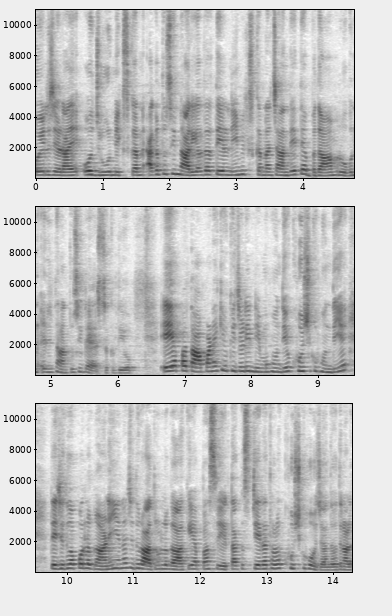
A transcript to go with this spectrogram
ਆਇਲ ਜਿਹੜਾ ਹੈ, ਉਹ ਜ਼ਰੂਰ ਮਿਕਸ ਕਰਨਾ। ਅਗਰ ਤੁਸੀਂ ਨਾਰੀਅਲ ਦਾ ਤੇਲ ਨਹੀਂ ਮਿਕਸ ਕਰਨਾ ਚਾਹੁੰਦੇ, ਤੇ ਬਦਾਮ ਰੋਗਨ ਇਹਦੀ ਥਾਂ ਤੁਸੀਂ ਲੈ ਸਕਦੇ ਹੋ। ਇਹ ਆਪਾਂ ਤਾਂ ਪਾਣਾ ਕਿਉਂਕਿ ਜਿਹੜੀ ਨਿੰਮ ਹੁੰਦੀ ਹੈ, ਉਹ ਖੁਸ਼ਕ ਹੁੰਦੀ ਹੈ, ਤੇ ਜਦੋਂ ਆਪਾਂ ਲਗਾਣੀ ਹੈ ਨਾ, ਜਦੋਂ ਰਾਤ ਨੂੰ ਲਗਾ ਕੇ ਆਪਾਂ ਸਵੇਰ ਤੱਕ ਚਿਹਰਾ ਥੋੜਾ ਖੁਸ਼ਕ ਹੋ ਜਾਂਦਾ ਉਹਦੇ ਨਾਲ,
